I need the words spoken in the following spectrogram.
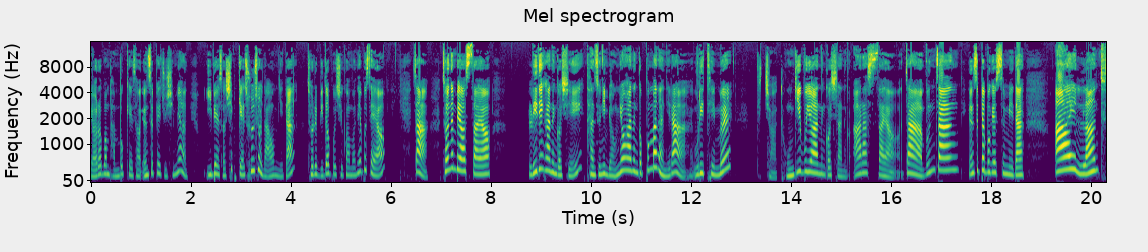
여러 번 반복해서 연습해 주시면 입에서 쉽게 술술 나옵니다. 저를 믿어보시고 한번 해보세요. 자, 저는 배웠어요. leading하는 것이 단순히 명령하는 것뿐만 아니라 우리 팀을 그쵸 동기부여하는 것이라는 걸 알았어요. 자, 문장 연습해 보겠습니다. I learned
